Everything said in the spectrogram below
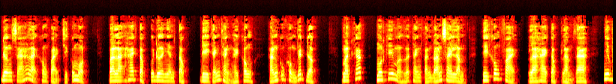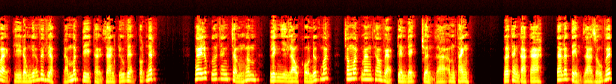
đường xá lại không phải chỉ có một. Và lại hai tộc có đưa nhân tộc đi thánh thành hay không, hắn cũng không biết được. Mặt khác, một khi mà hứa thanh phán đoán sai lầm, thì không phải là hai tộc làm ra, như vậy thì đồng nghĩa với việc đã mất đi thời gian cứu viện tốt nhất. Ngay lúc hứa thanh trầm ngâm, Linh Nhi lau khổ nước mắt, trong mắt mang theo vẻ kiên định chuyển ra âm thanh. Hứa thanh ca ca, ta đã tìm ra dấu vết,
